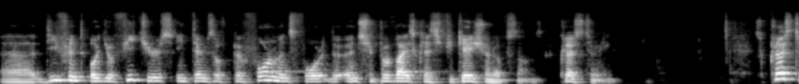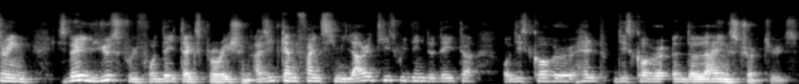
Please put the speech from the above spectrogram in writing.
uh, different audio features in terms of performance for the unsupervised classification of sounds, clustering. So clustering is very useful for data exploration as it can find similarities within the data or discover, help discover underlying structures.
